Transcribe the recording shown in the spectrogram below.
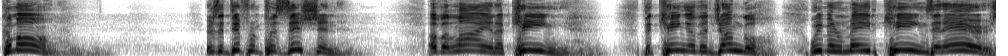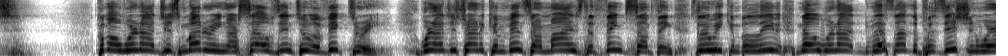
Come on. There's a different position of a lion, a king, the king of the jungle. We've been made kings and heirs. Come on, we're not just muttering ourselves into a victory. We're not just trying to convince our minds to think something so that we can believe it. No, we're not. That's not the position we're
